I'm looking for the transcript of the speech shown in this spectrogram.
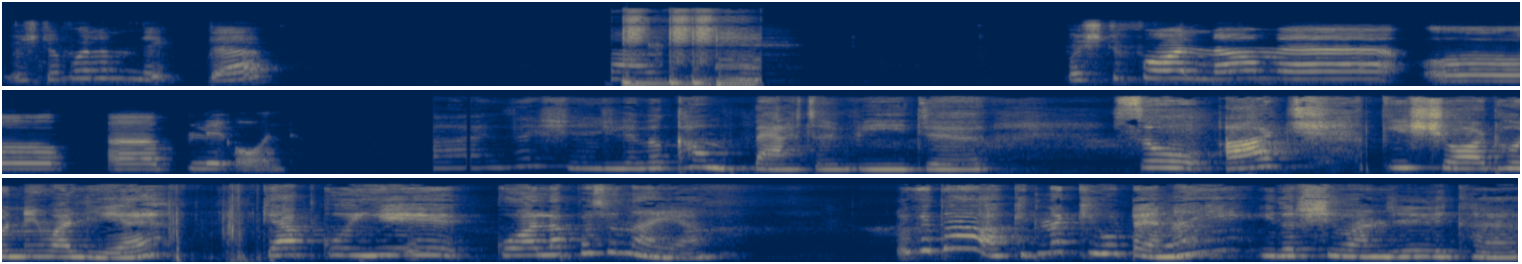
फ़र्स्ट ऑफ़ ऑल हम देखते हैं। फ़र्स्ट ऑफ़ ऑल ना मैं play all welcome back to video so आज की शॉर्ट होने वाली है। क्या आपको ये कोआला पसंद आया? तो कहता कितना क्यूट है ना ये? इधर शिवांजलि लिखा है।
